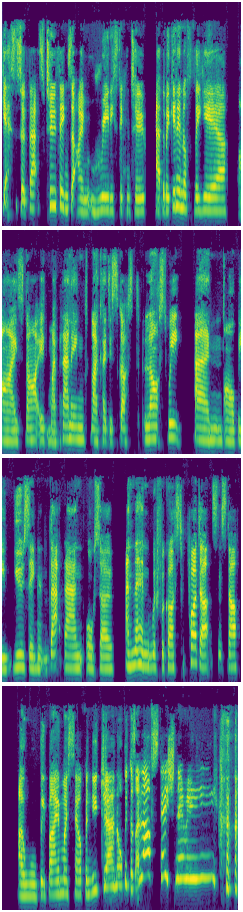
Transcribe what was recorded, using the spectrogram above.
yes, so that's two things that I'm really sticking to. At the beginning of the year, I started my planning like I discussed last week and I'll be using that plan also. And then with regards to products and stuff, I will be buying myself a new journal because I love stationery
